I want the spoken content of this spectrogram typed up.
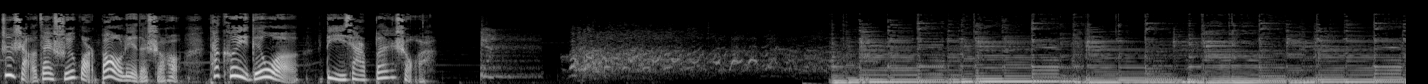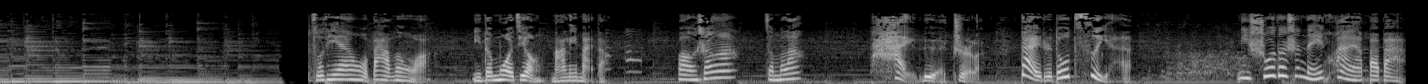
至少在水管爆裂的时候，他可以给我递一下扳手啊。昨天我爸问我：“你的墨镜哪里买的？”网上啊，怎么啦？太劣质了，戴着都刺眼。你说的是哪款呀，爸爸？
